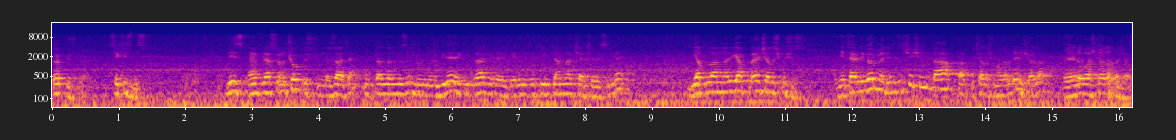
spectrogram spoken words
400 lira. 8 misli. Biz enflasyonun çok üstünde zaten muhtarlarımızın durumunu bilerek, idrak ederek elimizdeki imkanlar çerçevesinde yapılanları yapmaya çalışmışız. Yeterli görmediğimiz için şimdi daha farklı çalışmaları da inşallah Değerli başkanım, yapacağız.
